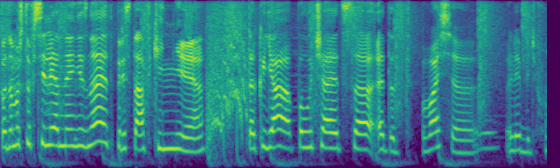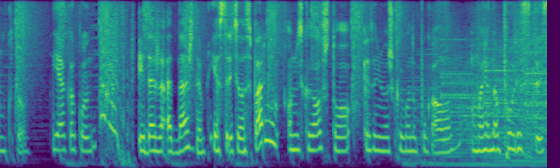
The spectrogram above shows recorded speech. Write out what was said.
Потому что Вселенная не знает приставки «не». Так я, получается, этот Вася Лебедев, он кто? Я как он. И даже однажды я встретилась с парнем, он мне сказал, что это немножко его напугало. Моя напористость.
